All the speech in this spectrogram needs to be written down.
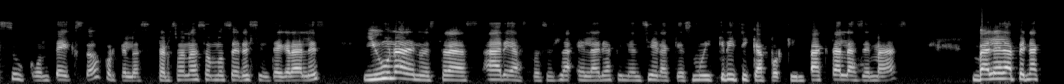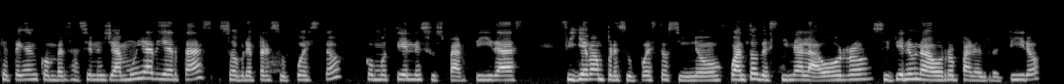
su contexto, porque las personas somos seres integrales y una de nuestras áreas pues es la, el área financiera que es muy crítica porque impacta a las demás, vale la pena que tengan conversaciones ya muy abiertas sobre presupuesto, cómo tiene sus partidas, si lleva un presupuesto, si no, cuánto destina al ahorro, si tiene un ahorro para el retiro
